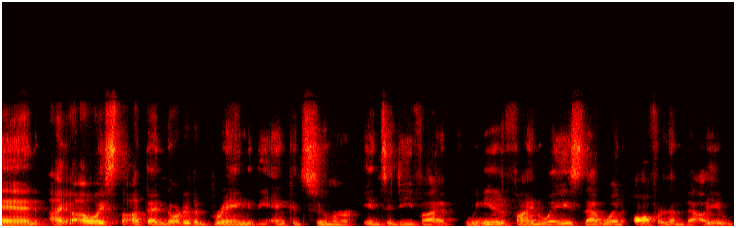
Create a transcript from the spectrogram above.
and I always thought that in order to bring the end consumer into DeFi, we needed to find ways that would offer them value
